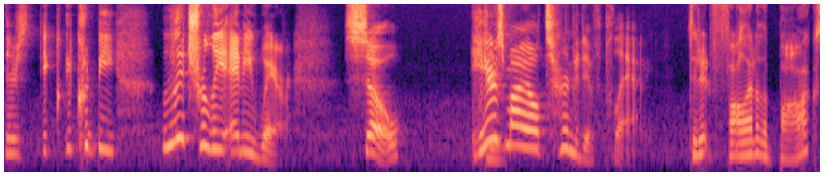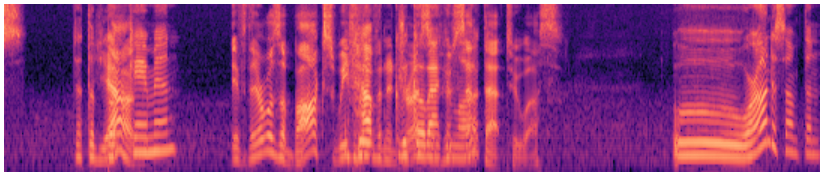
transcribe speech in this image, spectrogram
there's it, it could be literally anywhere. So, here's my alternative plan. Did it fall out of the box that the Yeah. book came in? If there was a box, we'd If we- have an could we go address back of who and sent look? that to us. Ooh, we're onto something.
